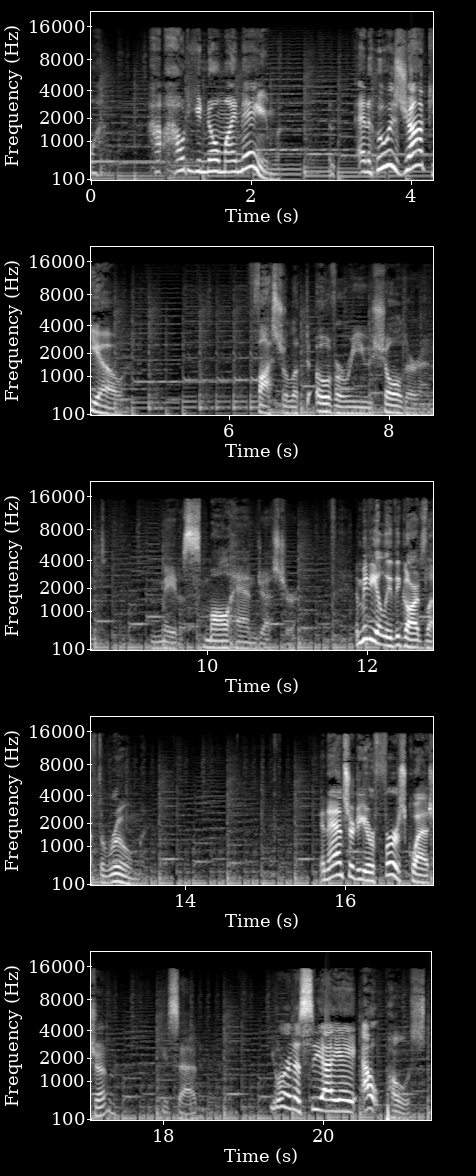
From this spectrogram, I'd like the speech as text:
What? How, how do you know my name? And, and who is Jaquio? Foster looked over Ryu's shoulder and made a small hand gesture. Immediately, the guards left the room. In answer to your first question, he said, you are in a CIA outpost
